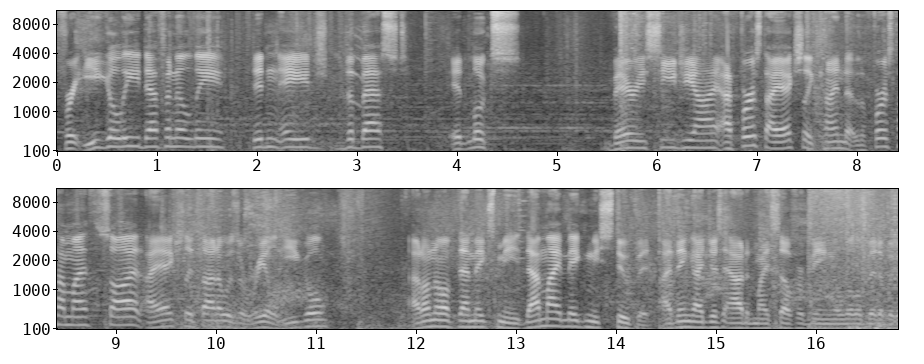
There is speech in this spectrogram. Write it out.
for Eagly definitely didn't age the best. It looks very CGI. At first, I actually kind of. The first time I saw it, I actually thought it was a real eagle. I don't know if that makes me, that might make me stupid. I think I just outed myself for being a little bit of a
